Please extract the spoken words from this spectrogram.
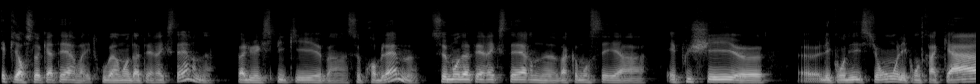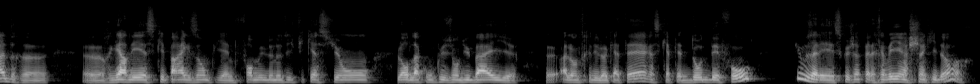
et puis alors ce locataire va aller trouver un mandataire externe, va lui expliquer ben, ce problème, ce mandataire externe va commencer à éplucher euh, euh, les conditions, les contrats cadres, regardez est-ce que par exemple il y a une formule de notification lors de la conclusion du bail euh, à l'entrée du locataire Est-ce qu'il y a peut-être d'autres défauts? Puis vous allez, ce que j'appelle, réveiller un chien qui dort.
